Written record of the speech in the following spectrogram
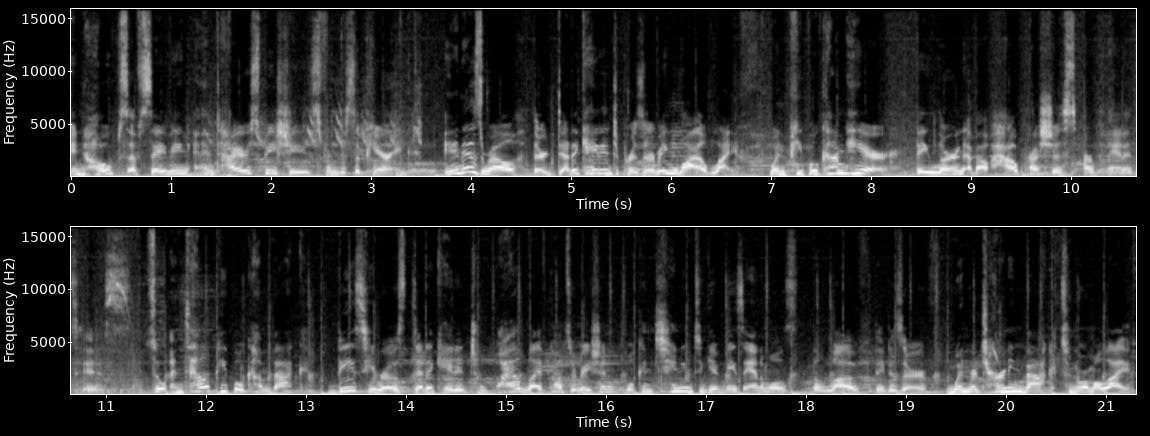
in hopes of saving an entire species from disappearing. In Israel, they're dedicated to preserving wildlife. When people come here, they learn about how precious our planet is. So until people come back, these heroes dedicated to wildlife conservation will continue to give these animals the love they deserve. When returning back to normal life,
